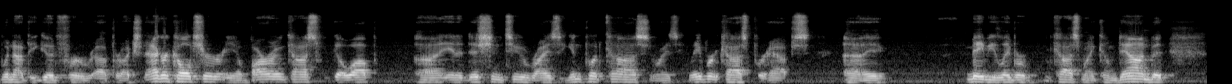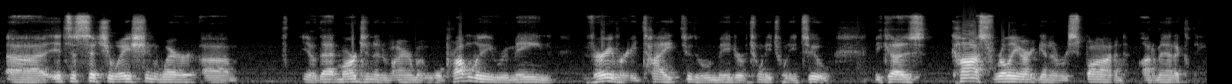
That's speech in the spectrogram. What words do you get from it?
would not be good for uh, production agriculture. You know, borrowing costs would go up. Uh, in addition to rising input costs and rising labor costs, perhaps uh, maybe labor costs might come down, but uh, it's a situation where um, you know that margin environment will probably remain very, very tight through the remainder of 2022 because costs really aren't going to respond automatically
